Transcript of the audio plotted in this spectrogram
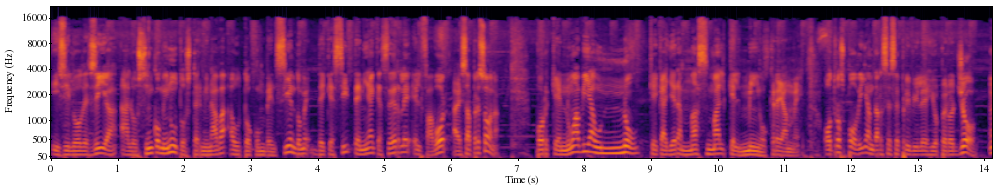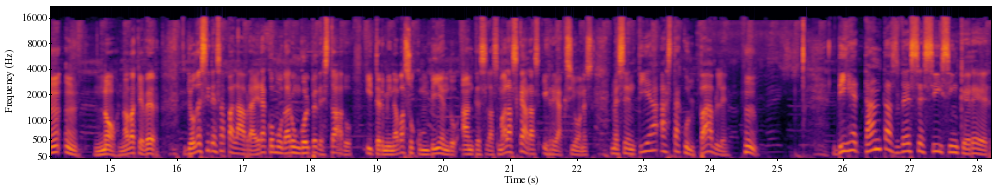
Y si lo decía, a los 5 minutos terminaba autoconvenciéndome de que sí tenía que hacerle el favor a esa persona. Porque no había un no que cayera más mal que el mío, créanme. Otros podían darse ese privilegio, pero yo, mm, no, nada que ver. Yo decir esa palabra era como dar un golpe de estado y terminaba sucumbiendo ante las malas caras y reacciones. Me sentía hasta culpable. Hmm. Dije tantas veces sí sin querer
